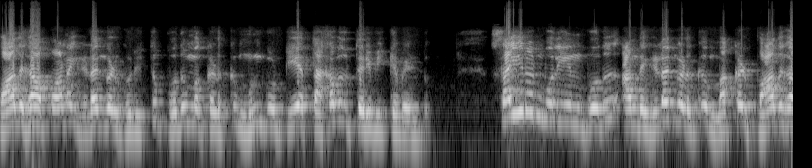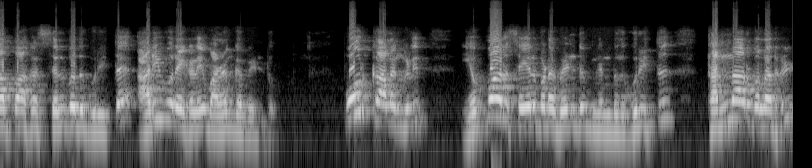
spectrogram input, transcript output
பாதுகாப்பான இடங்கள் குறித்து பொதுமக்களுக்கு முன்கூட்டியே தகவல் தெரிவிக்க வேண்டும். சைரன் ஒலியின் போது அந்த இடங்களுக்கு மக்கள் பாதுகாப்பாக செல்வது குறித்த அறிவுரைகளை வழங்க வேண்டும். போர்க்காலங்களில் எவ்வாறு செயல்பட வேண்டும் என்பது குறித்து தன்னார்வலர்கள்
